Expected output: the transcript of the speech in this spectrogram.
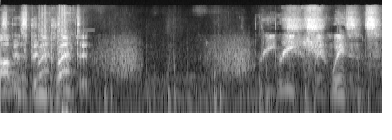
Bomb has been planted. Breach wins.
